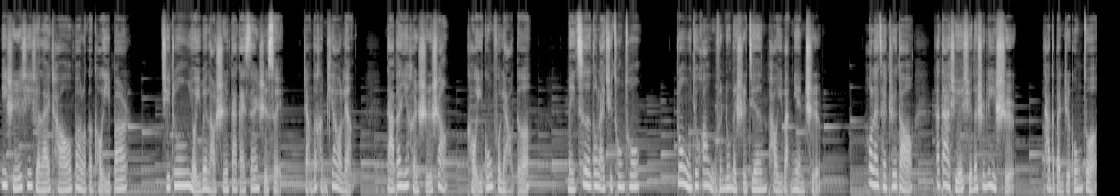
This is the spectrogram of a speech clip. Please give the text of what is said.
一时心血来潮报了个口译班儿，其中有一位老师大概三十岁，长得很漂亮，打扮也很时尚，口译功夫了得，每次都来去匆匆。中午就花五分钟的时间泡一碗面吃。后来才知道，他大学学的是历史，他的本职工作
